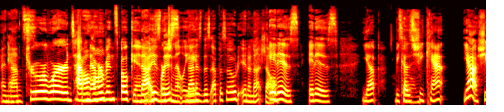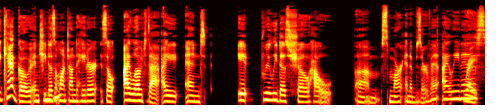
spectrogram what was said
And, And that's truer words have never Uh-huh. been spoken. that is this, unfortunately, that is this episode in a nutshell. It is. It is. Yep. Because So- she can't. Yeah, she can't go, and she doesn't Mhm. want John to hate her. So I loved that. I and it really does show how um smart and observant Eileen is. Right.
